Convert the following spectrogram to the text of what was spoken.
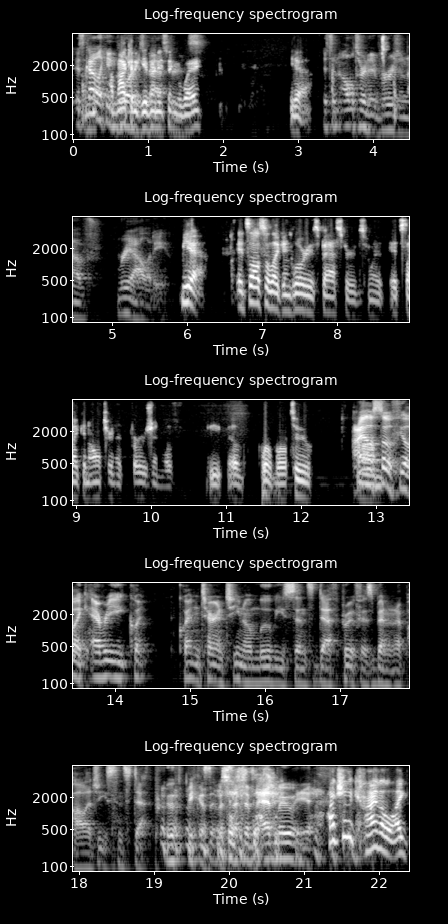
It's kind of like I'm not gonna Inglourious give anything away. Yeah, It's an alternate version of reality. yeah. It's also like Inglourious Basterds when it's like an alternate version of the of World War II. I Um, also feel like every Qu- Quentin Tarantino movie since Death Proof has been an apology since Death Proof because it was such a bad movie. I actually kind of like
